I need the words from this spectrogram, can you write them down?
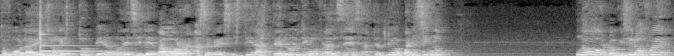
tomó la decisión estúpida, ¿no? Decirle, vamos a resistir hasta el último francés, hasta el último parisino. No, lo que hicieron fue,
